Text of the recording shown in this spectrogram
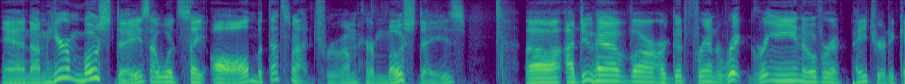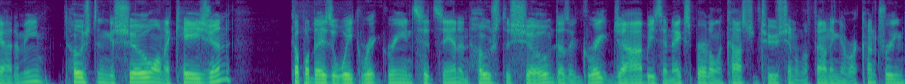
and I'm here most days. I would say all, but that's not true. I'm here most days. Uh, I do have our, our, good friend Rick Green over at Patriot Academy hosting the show on occasion. Couple days a week, Rick Green sits in and hosts the show, does a great job. He's an expert on the Constitution, on the founding of our country,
